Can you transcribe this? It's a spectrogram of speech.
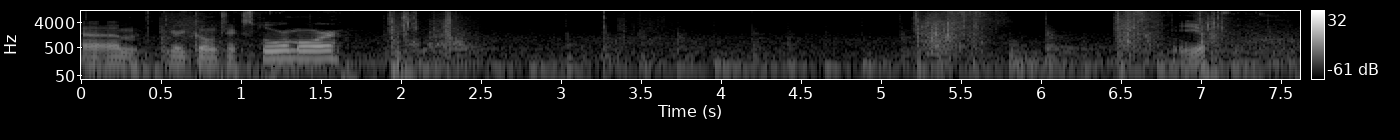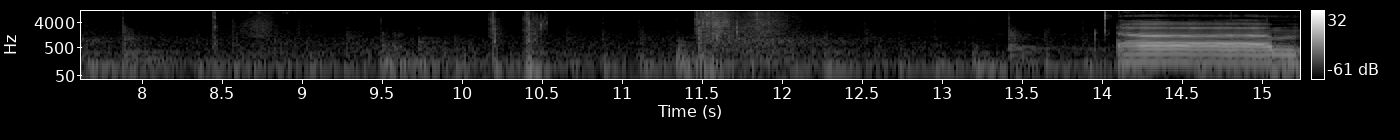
Um, you're going to explore more. Um,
